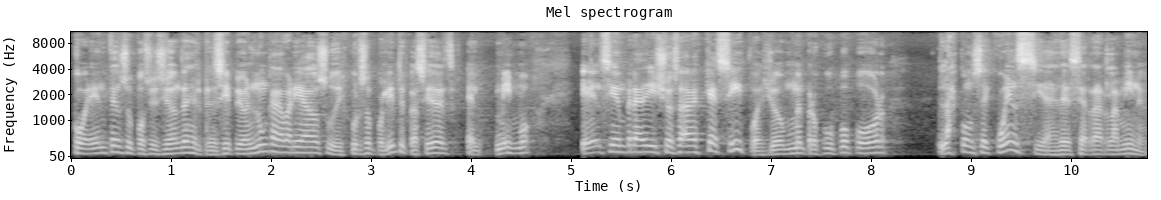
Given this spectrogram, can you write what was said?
coherente en su posición desde el principio, él nunca ha variado su discurso político, así es el mismo. Él siempre ha dicho, ¿sabes qué? Sí, pues yo me preocupo por las consecuencias de cerrar la mina.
